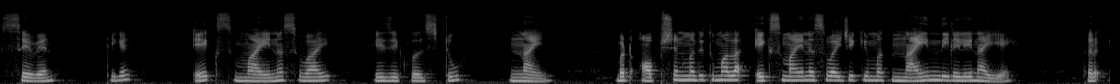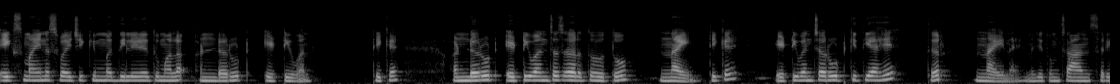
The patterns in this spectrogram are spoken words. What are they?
seven ठीक आहे X minus Y is equals to nine but ऑप्शनमध्ये तुम्हाला एक्स मायनस वायची किंमत नाईन दिलेली नाही आहे तर एक्स मायनस वायची किंमत दिलेली आहे तुम्हाला अंडररूट एटी वन ठीक आहे? अंडररूट एटी वनचाच अर्थ होतो नाईन ठीक आहे? एटी वनचा रूट किती आहे? तर नाईन आहे. म्हणजे तुमचा answer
